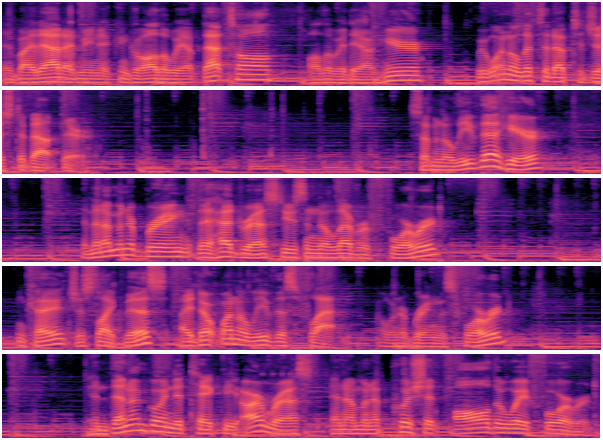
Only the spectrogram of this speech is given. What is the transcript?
And by that, I mean it can go all the way up that tall, all the way down here. We want to lift it up to just about there. So I'm going to leave that here. And then I'm going to bring the headrest using the lever forward. Okay, just like this. I don't want to leave this flat. I want to bring this forward. And then I'm going to take the armrest and I'm going to push it all the way forward.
